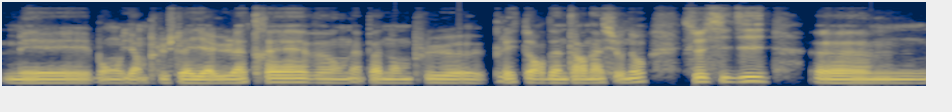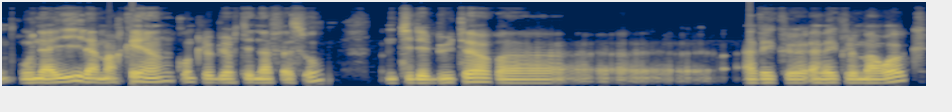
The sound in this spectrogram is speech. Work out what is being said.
Mais bon, y en plus là, il y a eu la trêve, on n'a pas non plus euh, pléthore d'internationaux. Ceci dit, euh, Unai, il a marqué hein, contre le Burkina Faso, un petit débuteur euh, avec avec le Maroc.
